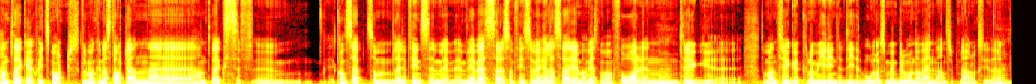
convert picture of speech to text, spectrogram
hantverkare är skitsmart. Skulle man kunna starta en eh, hantverkskoncept som där det finns en, en vvs som finns över hela Sverige. Man vet vad man får. En Mm. trygg, eh, de har en trygg ekonomi. Det är inte ett litet bolag som är beroende av en entreprenör och så vidare. Mm.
